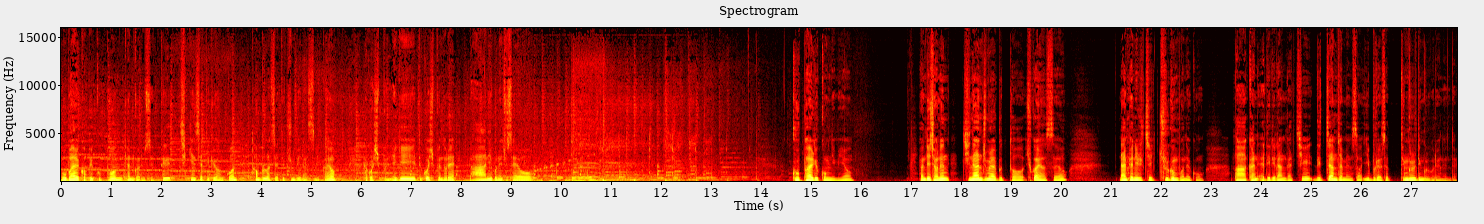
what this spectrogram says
모바일 커피 쿠폰, 견과류 세트, 치킨 세트 교환권, 텀블러 세트 준비해놨으니까요. 하고 싶은 얘기, 듣고 싶은 노래 많이 보내주세요. 9860님이요. 현디 저는 지난 주말부터 휴가였어요. 남편 일찍 출근 보내고 방학한 애들이랑 같이 늦잠 자면서 이불에서 뒹굴뒹굴 거렸는데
